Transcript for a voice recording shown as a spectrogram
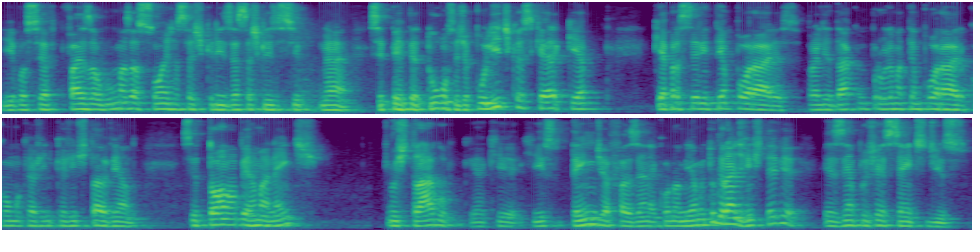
e você faz algumas ações nessas crises, essas crises se, né, se perpetuam, ou seja, políticas que é, que é, que é para serem temporárias, para lidar com um problema temporário, como que a gente que a gente está vendo, se tornam permanentes, o estrago que, que, que isso tende a fazer na economia é muito grande. A gente teve exemplos recentes disso.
